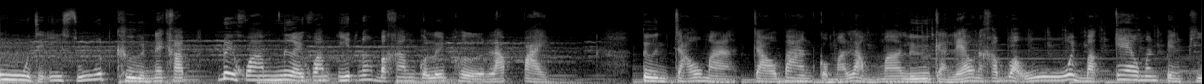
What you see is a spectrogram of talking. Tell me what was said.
อู้จะอีสูดคืนนะครับ ด้วยความเหนื่อยความอิดเนาะบะคำก็เลยเผลอรับไป ตื่นเจ้ามาเจ้าบ้านก็มาล่ำมาลือกันแล้วนะครับ ว่าโอ้ยบักแก้วมันเป็นผี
